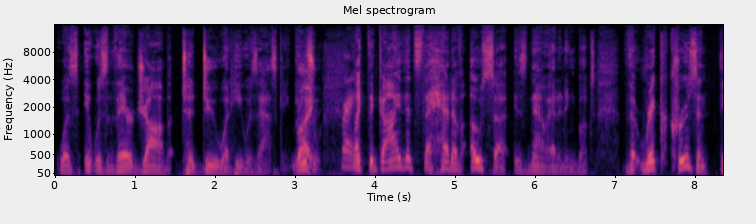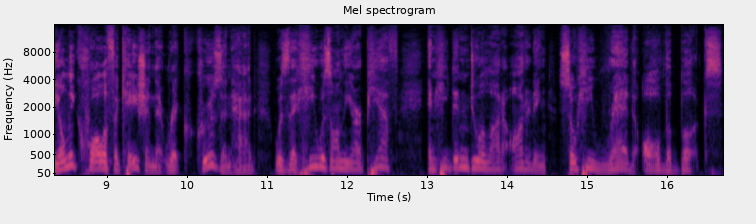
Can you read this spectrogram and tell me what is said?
was it was their job to do what he was asking. It was- Right. Right. like the guy that's the head of OSA is now editing books. That Rick Cruzen, the only qualification that Rick Cruzen had was that he was on the RPF and he didn't do a lot of auditing, so he read all the books.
